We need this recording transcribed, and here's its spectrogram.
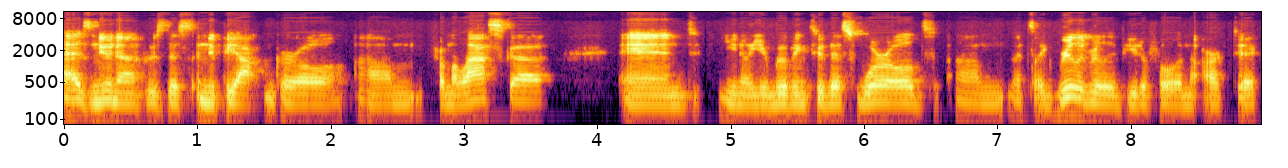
as Nuna, who's this Inupiaq girl um, from Alaska. And you know, you're moving through this world um, that's like really, really beautiful in the Arctic,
